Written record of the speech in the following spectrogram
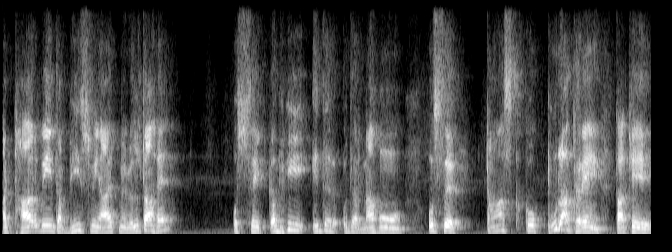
اٹھارہویں تا بیسویں آیت میں ملتا ہے، اس سے کبھی ادھر ادھر نہ ہوں، اس ٹاسک کو پورا کریں تاکہ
